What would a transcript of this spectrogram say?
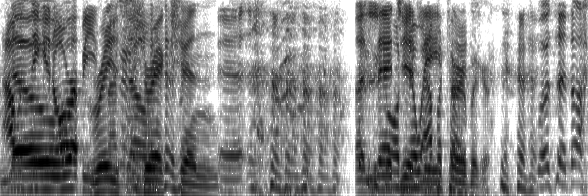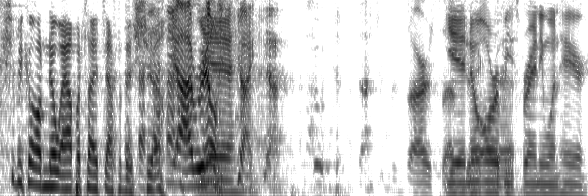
I was thinking no Arby's restrictions. Allegedly, no appetites. Furburger. What's that, Dok? Should be called No Appetites after this show. Yeah, I really. Yeah. Yeah. yeah. Such a bizarre subject. Yeah, no man. Arby's for anyone here.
